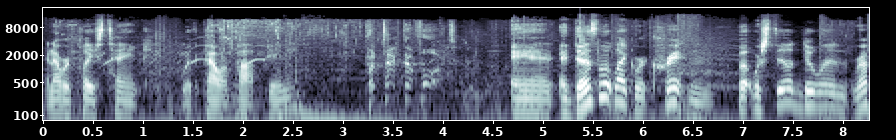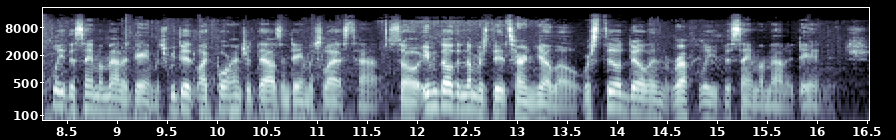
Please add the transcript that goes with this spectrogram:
and I replaced tank with power pop penny. Protect the fort. And it does look like we're critting, but we're still doing roughly the same amount of damage. We did like 400,000 damage last time. So even though the numbers did turn yellow, we're still dealing roughly the same amount of damage.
